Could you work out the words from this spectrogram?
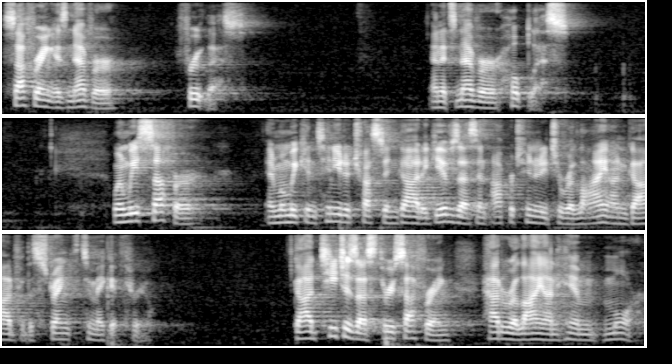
Suffering is never fruitless, and it's never hopeless. When we suffer and when we continue to trust in God, it gives us an opportunity to rely on God for the strength to make it through. God teaches us through suffering how to rely on Him more.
